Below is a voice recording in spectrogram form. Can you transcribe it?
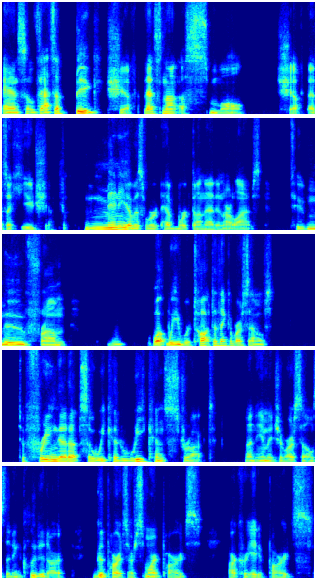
And so that's a big shift. That's not a small shift. That's a huge shift. Many of us were, have worked on that in our lives to move from what we were taught to think of ourselves to freeing that up so we could reconstruct an image of ourselves that included our good parts, our smart parts, our creative parts,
